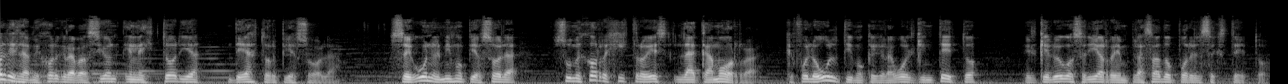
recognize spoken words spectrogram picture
¿Cuál es la mejor grabación en la historia de Astor Piazzolla? Según el mismo Piazzolla, su mejor registro es La Camorra, que fue lo último que grabó el quinteto, el que luego sería reemplazado por el sexteto.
